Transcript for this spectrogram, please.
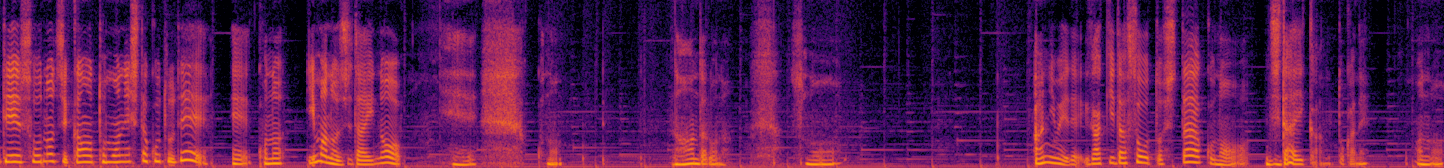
でその時間を共にしたことで、えー、この今の時代の、えー、このなんだろうなそのアニメで描き出そうとしたこの時代感とかねあの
